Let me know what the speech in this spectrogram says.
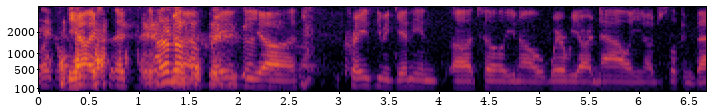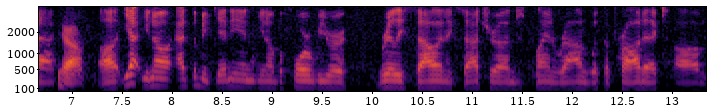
Like, Yeah, it's it's, it's I don't know been how a big crazy uh, crazy beginning uh, till you know where we are now. You know, just looking back. Yeah. Uh, yeah, you know, at the beginning, you know, before we were really selling, etc., and just playing around with the product. Um,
